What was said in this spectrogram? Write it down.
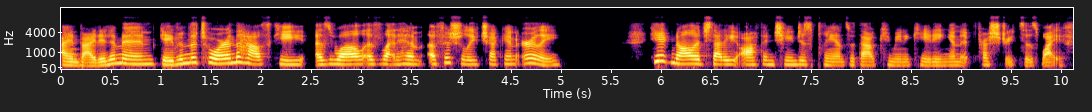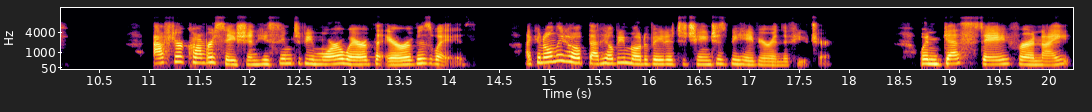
I invited him in, gave him the tour and the house key, as well as let him officially check in early. He acknowledged that he often changes plans without communicating and it frustrates his wife. After a conversation, he seemed to be more aware of the error of his ways. I can only hope that he'll be motivated to change his behavior in the future. When guests stay for a night,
